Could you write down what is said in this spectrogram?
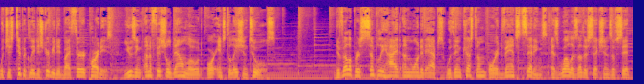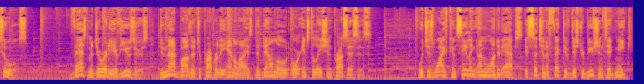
which is typically distributed by third parties using unofficial download or installation tools. Developers simply hide unwanted apps within custom or advanced settings as well as other sections of said tools. Vast majority of users do not bother to properly analyze the download or installation processes which is why concealing unwanted apps is such an effective distribution technique.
